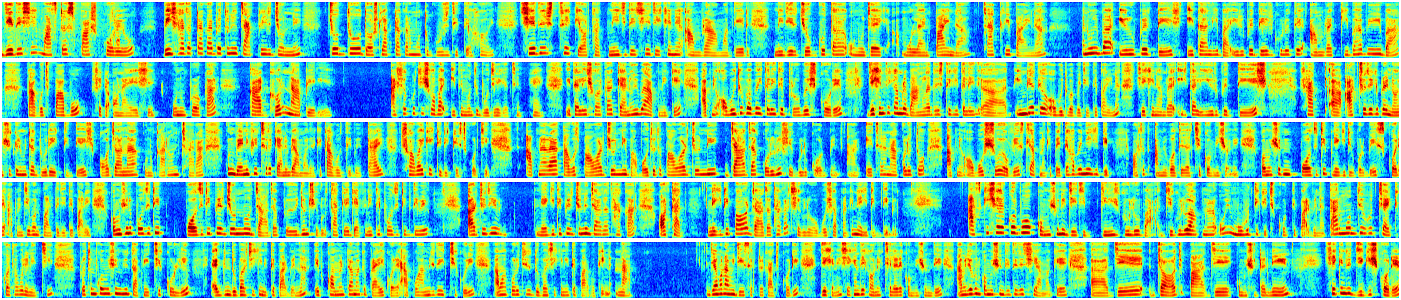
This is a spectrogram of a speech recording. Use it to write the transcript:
যে দেশে মাস্টার্স পাশ করেও বিশ হাজার টাকা বেতনে চাকরির জন্যে চোদ্দ দশ লাখ টাকার মতো ঘুষ দিতে হয়, সে দেশ থেকে, অর্থাৎ নিজ দেশে যেখানে আমরা আমাদের নিজের যোগ্যতা অনুযায়ী মূল্যায়ন পাই না, চাকরি পাই না কেনই বা ইউরোপের দেশ, ইতালি বা ইউরোপের দেশগুলোতে আমরা কীভাবেই বা কাগজ পাবো সেটা অনায়াসে কোনো প্রকার কাঠঘর না পেরিয়ে। আশা করছি সবাই ইতিমধ্যে বুঝে গেছেন। হ্যাঁ ইতালি সরকার কেনই বা আপনাকে আপনি অবৈধভাবে ইতালিতে প্রবেশ করে যেখান থেকে আমরা বাংলাদেশ থেকে ইতালি আহ, ইন্ডিয়াতেও অবৈধভাবে যেতে পারি না সেখানে আমরা ইতালি ইউরোপের দেশ সাত আটশো থেকে প্রায় নয়শো কিলোমিটার দূরে একটি দেশ অজানা কোনো কারণ ছাড়া কোনো বেনিফিট ছাড়া কেন আমাদেরকে কাগজ দিবে। তাই সবাইকে একটি রিকোয়েস্ট করছি। আপনারা কাগজ পাওয়ার জন্যে বা বৈধতা পাওয়ার জন্যে যা যা করণীয় সেগুলো করবেন। আর এছাড়া না করলে তো আপনি অবশ্যই অবভিয়াসলি আপনাকে পেতে হবে নেগেটিভ অর্থাৎ আমি বলতে যাচ্ছি কমিশনে কমিশন পজিটিভ নেগেটিভ উপর বেস করে আপনার জীবন পাল্টে যেতে পারে। কমিশনে পজিটিভ পজিটিভের জন্য যা যা প্রয়োজন সেগুলো থাকলে ডেফিনেটলি পজিটিভ দিবে। আর যদি নেগেটিভের জন্য যা যা থাকার, অর্থাৎ নেগেটিভ পাওয়ার যা যা থাকার সেগুলো অবশ্যই আপনাকে নেগেটিভ দিবে। আজকে শেয়ার করব কমিশনে যে যে জিনিসগুলো বা যেগুলো আপনারা ওই মুহূর্তে কিছু করতে পারবে না, তার মধ্যে হচ্ছে একটি কথা বলে নিচ্ছি। প্রথম কমিশন কিন্তু আপনি ইচ্ছে করলে একজন দুভাষীকে নিতে পারবেন না। এই কমেন্টটা আমাকে প্রায়ই করে, আপু, আমি যদি ইচ্ছে করি, আমার পরিচিত দুভাষীকে নিতে পারব কি না। যেমন আমি যে সেক্টর কাজ করি, যেখানে, সেখান থেকে অনেক ছেলেরা কমিশন দিই আমি যখন কমিশন দিতে যাচ্ছি, আমাকে যে জজ বা যে কমিশনটা নেন সে কিন্তু জিজ্ঞেস করে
